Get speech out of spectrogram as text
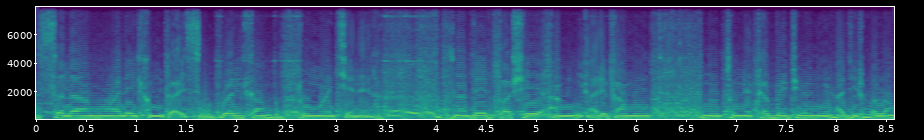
আসসালামু আলাইকুম guys welcome to my channel আপনাদের পাশে আমি আরিফ আহমেদ, নতুন একটা ভিডিও নিয়ে হাজির হলাম।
